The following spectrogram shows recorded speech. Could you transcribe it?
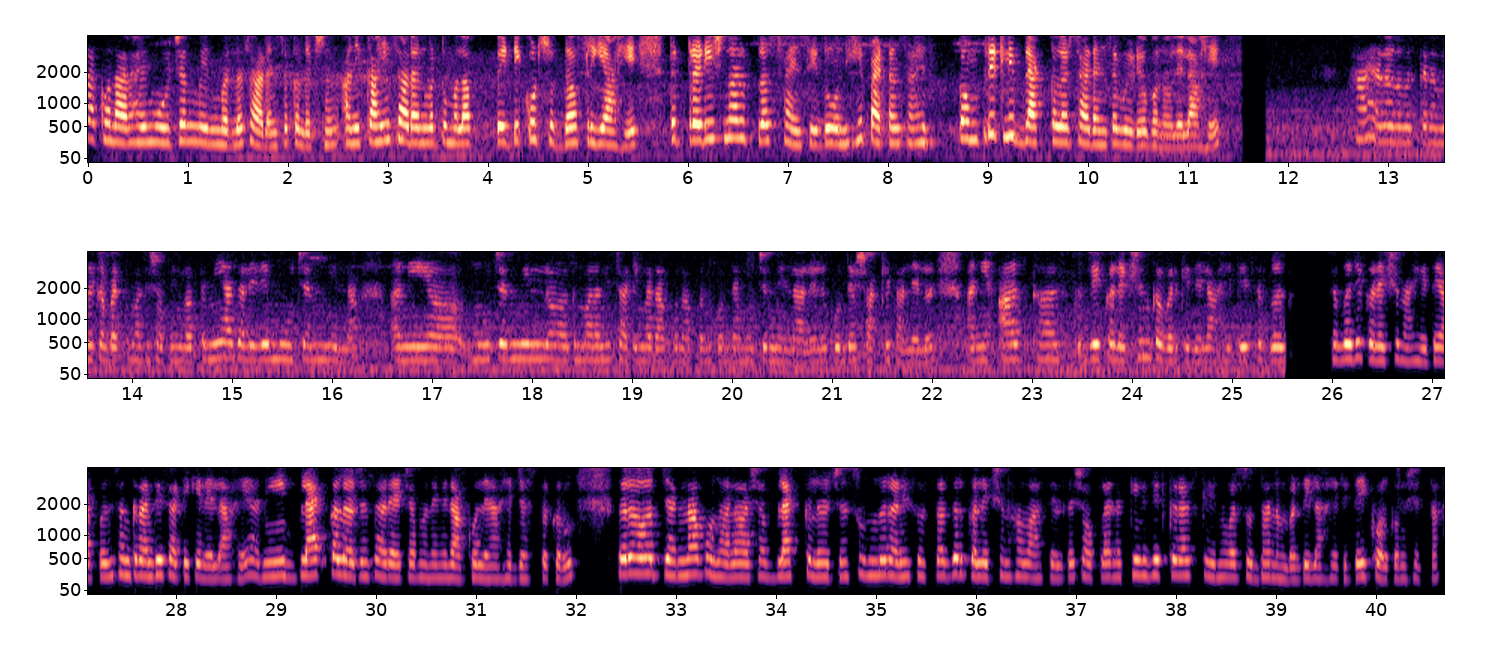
दाखवणार आहे मूळचंद मिलमधलं साड्यांचं कलेक्शन आणि काही साड्यांवर तुम्हाला पेटीकोटसुद्धा फ्री आहे. तर ट्रेडिशनल प्लस फॅन्सी दोन्ही पॅटर्न्स आहेत. कम्प्लिटली ब्लॅक कलर साड्यांचा व्हिडिओ बनवलेला आहे. हाय हॅलो नमस्कार वेलकम बॅक टू माझं शॉपिंग ब्लॉग तर मी आज आलेली आहे मूळचंद मिलला. आणि मूळचंद मिल तुम्हाला मी स्टार्टिंगला दाखवलं. आपण कोणत्या मूळचंद मिलला आलेलो आहे कोणत्या शाखेत आलेलो आहे. आणि आज खास जे कलेक्शन कवर केलेलं आहे ते सगळं सगळं जे कलेक्शन आहे ते आपण संक्रांतीसाठी केलेलं आहे आणि ब्लॅक कलरच्या साड्या याच्यामध्ये मी दाखवल्या आहेत जास्त करून. तर ज्यांना कोणाला अशा ब्लॅक कलरच्या सुंदर आणि स्वस्तात जर कलेक्शन हवं असेल तर शॉपला नक्की व्हिजिट करा. स्क्रीनवर सुद्धा नंबर दिला आहे तिथेही कॉल करू शकता.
